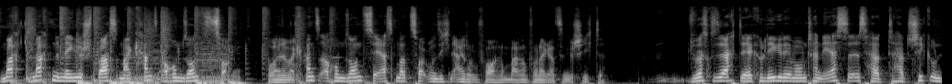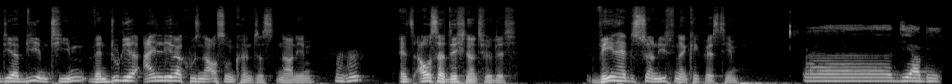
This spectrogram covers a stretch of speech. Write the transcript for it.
Macht, macht eine Menge Spaß. Man kann es auch umsonst zocken, Freunde. Man kann es auch umsonst zuerst mal zocken und sich einen Eindruck machen von der ganzen Geschichte. Du hast gesagt, der Kollege, der momentan Erster ist, hat, hat Schick und Diaby im Team. Wenn du dir einen Leverkusen aussuchen könntest, Nadim, Mhm. jetzt außer dich natürlich, wen hättest du am liebsten in dein Kickbase-Team? Äh, Diaby.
